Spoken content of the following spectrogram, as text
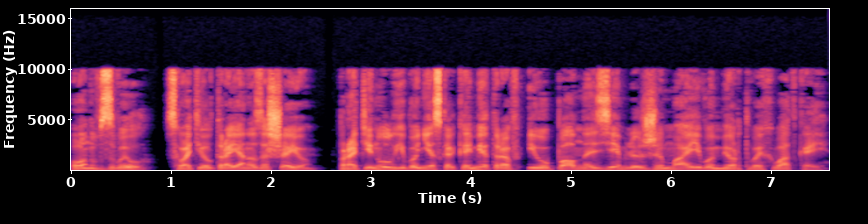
Он взвыл, схватил Трояна за шею, протянул его несколько метров и упал на землю, сжимая его мертвой хваткой.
